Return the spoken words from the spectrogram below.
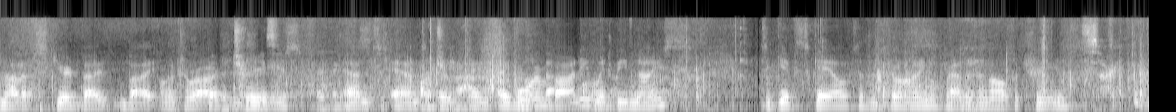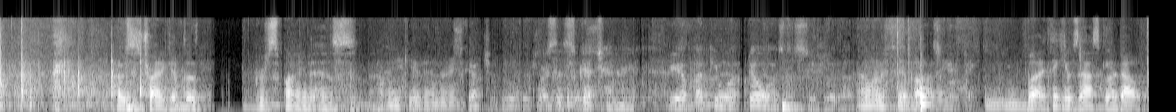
not obscured by, by entourage? By the and trees? And, and a, a, a warm body would be nice to give scale to the drawing rather than all the trees. Sorry. I was just trying to get the, responding to his. Um, Thank you, Henry. sketch Where's the sketch, Henry? Yeah, but you want, Bill wants to see it. I want to see a body. But I think he was asking about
